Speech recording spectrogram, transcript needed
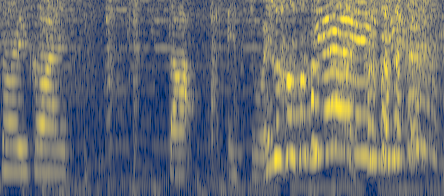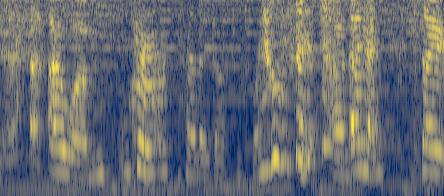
So guys, that is the winner. I won. Hello, darkness, my old friend. I know. Okay, so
